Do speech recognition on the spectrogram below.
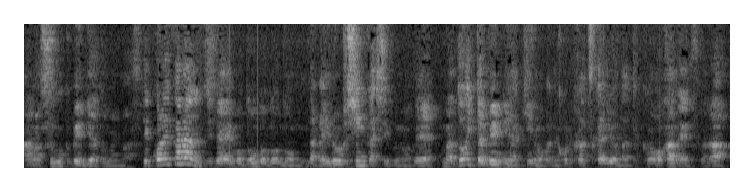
あのすごく便利だと思います。でこれからの時代もどんどんどんどんなんかいろいろ進化していくので、まあ、どういった便利な機能がねこれから使えるようになっていくかわかんないですから、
